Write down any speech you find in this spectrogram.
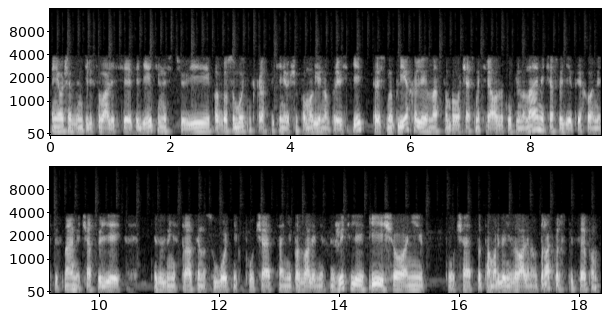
Они очень заинтересовались всей этой деятельностью, и по субботник как раз-таки они очень помогли нам провести. То есть мы приехали, у нас там была часть материала закуплена нами, часть людей приехала вместе с нами, часть людей из администрации на субботник, получается, они позвали местных жителей, и еще они, получается, там организовали нам трактор с прицепом,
